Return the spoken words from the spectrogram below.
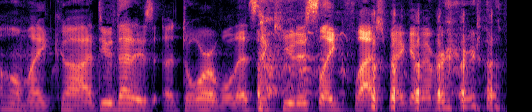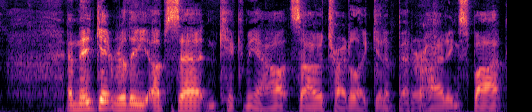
Oh my god, dude, that is adorable. That's the cutest like flashback I've ever heard of. And they'd get really upset and kick me out, so I would try to like get a better hiding spot.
